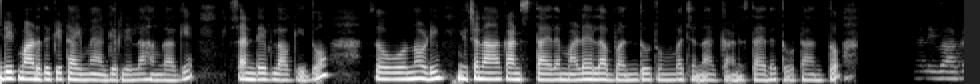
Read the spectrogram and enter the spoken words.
ಎಡಿಟ್ ಮಾಡೋದಕ್ಕೆ ಟೈಮೇ ಆಗಿರಲಿಲ್ಲ. ಹಾಗಾಗಿ ಸಂಡೇ ವ್ಲಾಗ್ ಇದು. ಸೊ ನೋಡಿ, ಚೆನ್ನಾಗಿ ಕಾಣಿಸ್ತಾ ಇದೆ. ಮಳೆ ಎಲ್ಲ ಬಂದು ತುಂಬ ಚೆನ್ನಾಗಿ ಕಾಣಿಸ್ತಾ ಇದೆ ತೋಟ ಅಂತೂ. ಇವಾಗ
